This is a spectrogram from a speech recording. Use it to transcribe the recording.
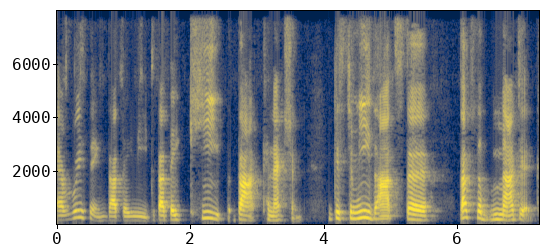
everything that they need that they keep that connection because to me that's the that's the magic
